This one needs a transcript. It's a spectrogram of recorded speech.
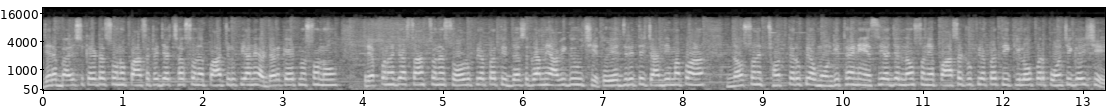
જ્યારે બાવીસ કેરેટ સોનું પાસઠ હજાર છસો ને પાંચ રૂપિયા અને અઢાર કેરેટનું સોનું ત્રેપન હજાર સાતસો ને સોળ રૂપિયા પ્રતિ દસ ગ્રામે આવી ગયું છે. તો એ જ રીતે ચાંદીમાં પણ નવસો ને છોતેર રૂપિયા મોંઘી થઈને એંસી હજાર નવસો ને પાસઠ રૂપિયા પ્રતિ કિલો ઉપર પહોંચી ગઈ છે.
